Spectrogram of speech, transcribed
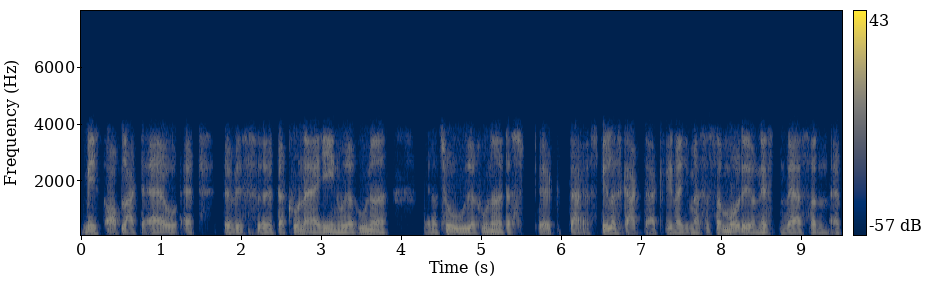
mest oplagte er jo, at øh, hvis øh, der kun er en ud af 100, eller to ud af 100, der, øh, der spiller skak, der er kvinder, jamen altså, så må det jo næsten være sådan, at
